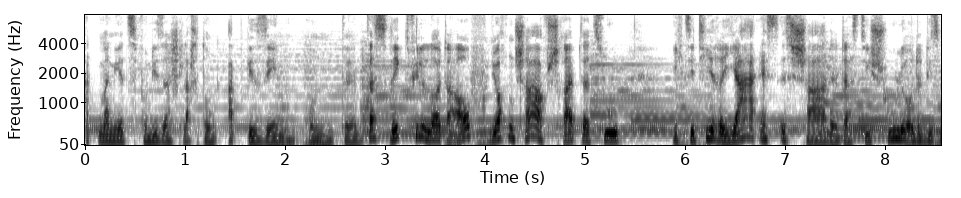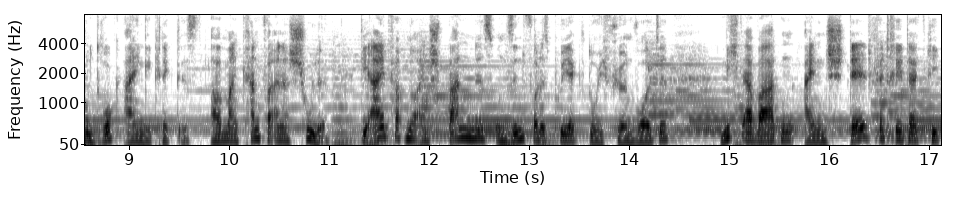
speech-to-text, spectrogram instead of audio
hat man jetzt von dieser Schlachtung abgesehen. Und äh, das regt viele Leute auf. Jochen Scharf schreibt dazu, ich zitiere, ja, es ist schade, dass die Schule unter diesem Druck eingeknickt ist, aber man kann von einer Schule, die einfach nur ein spannendes und sinnvolles Projekt durchführen wollte, nicht erwarten, einen Stellvertreterkrieg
